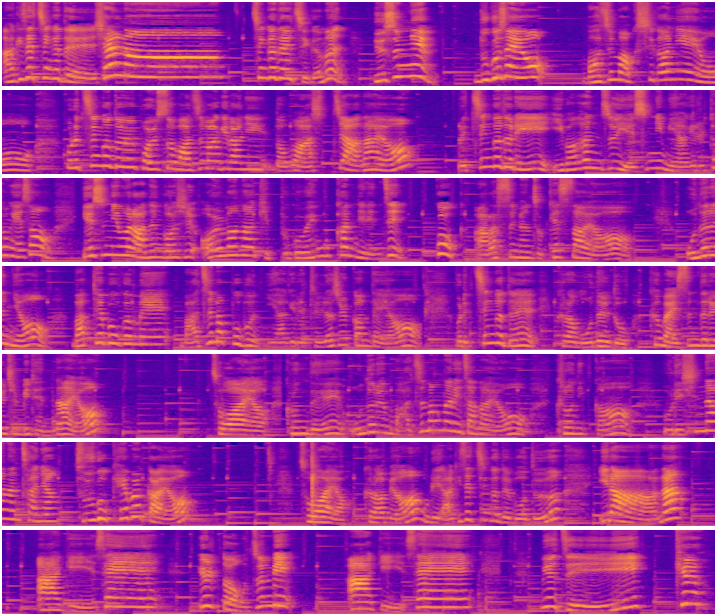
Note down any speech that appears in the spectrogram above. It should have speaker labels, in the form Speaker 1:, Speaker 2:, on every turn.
Speaker 1: 아기새 친구들 샬롬! 친구들 지금은 유수님 누구세요? 마지막 시간이에요. 우리 친구들 벌써 마지막이라니 너무 아쉽지 않아요? 우리 친구들이 이번 한 주 예수님 이야기를 통해서 예수님을 아는 것이 얼마나 기쁘고 행복한 일인지 꼭 알았으면 좋겠어요. 오늘은요, 마태복음의 마지막 부분 이야기를 들려줄 건데요. 우리 친구들, 그럼 오늘도 그 말씀 들을 준비 됐나요? 좋아요. 그런데 오늘은 마지막 날이잖아요. 그러니까 우리 신나는 찬양 두 곡 해볼까요? 좋아요. 그러면 우리 아기새 친구들 모두 일어나! 아기새 율동 준비! 아기새 뮤직 큐!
